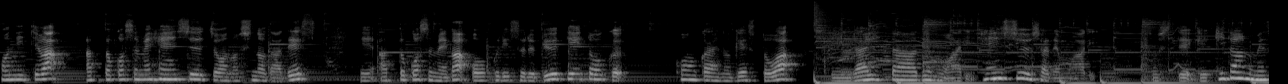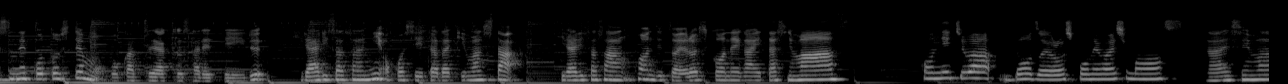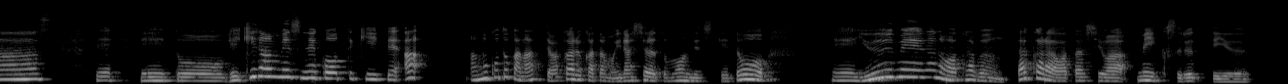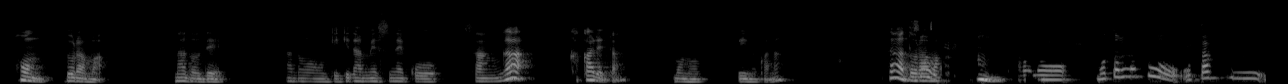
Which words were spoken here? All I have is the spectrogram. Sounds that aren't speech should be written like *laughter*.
こんにちは。アットコスメ編集長の篠田です。えー、アットコスメがお送りするビューティートーク。今回のゲストは、えー、ライターでもあり、編集者でもあり、そして劇団メス猫としてもご活躍されている平梨沙さんにお越しいただきました。平梨沙さん、本日はよろしくお願いいたします。こんにちは。どうぞよろしくお願いします。お願いします。で、えっ、と、劇団メス猫って聞いて、ああのことかなってわかる方もいらっしゃると思うんですけど、えー有名なのは多分、だから私はメイクするっていう本、ドラマなどで、あの劇団メス猫さんが書かれたものっていいのかな？がドラマ。う。ん、あの、もともとオタク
